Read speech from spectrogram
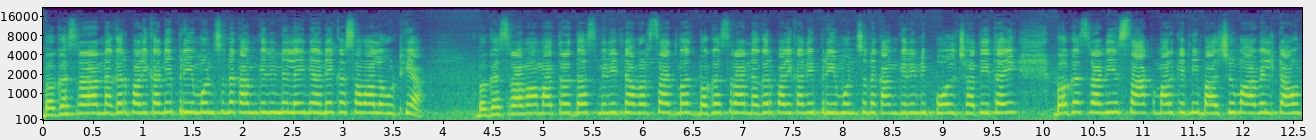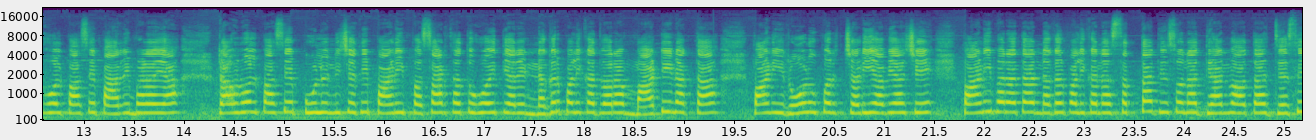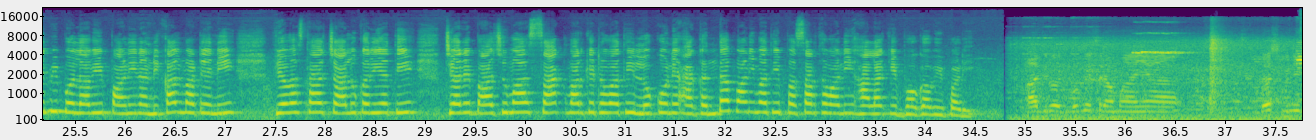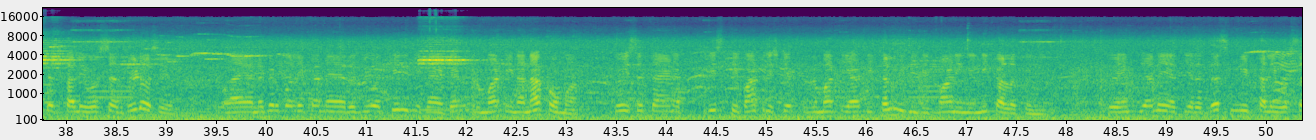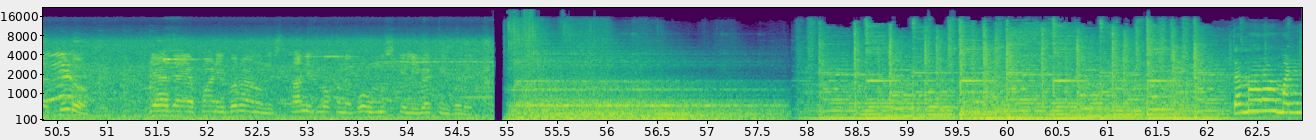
બગસરા નગરપાલિકાની pre monsoon કામગીરીને લઈને અનેક સવાલો ઉઠ્યા. બગસરામાં માત્ર દસ મિનિટના વરસાદમાં જ બગસરા નગરપાલિકાની પ્રી મોન્સૂન કામગીરીની પોલ છતી થઈ. બગસરાની શાક માર્કેટની બાજુમાં આવેલ ટાઉન હોલ પાસે પાણી ભરાયા. ટાઉન હોલ પાસે પુલ નીચેથી પાણી પસાર થતું હોય ત્યારે નગરપાલિકા દ્વારા માટી નાખતા પાણી રોડ ઉપર ચડી આવ્યા છે. પાણી ભરાતા નગરપાલિકાના સત્તાધીશોના ધ્યાનમાં આવતા જેસીબી બોલાવી પાણીના નિકાલ માટેની વ્યવસ્થા ચાલુ કરી હતી. જ્યારે બાજુમાં શાક માર્કેટ હોવાથી લોકોને આ ગંદા પાણીમાંથી પસાર થવાની હાલાકી ભોગવવી પડી. આજરોજ બગસરામાં અહીંયા દસ મિનિટ જ ખાલી વરસાદ પડ્યો છે. પણ અહીંયા નગરપાલિકાને રજૂઆત કરી હતી કે ટ્રેક્ટર માટીના નાખોમાં તો એ છતાં એણે ત્રીસથી પાંત્રીસ ટ્રેક્ટર માટી આખી ઠલવી દીધી, પાણીને નિકાલ હતો તો એમ જાણે અત્યારે દસ મિનિટ ખાલી વરસાદ પડ્યો. ત્યાં જ અહીંયા પાણી ભરવાનું સ્થાનિક લોકોને બહુ મુશ્કેલી વેઠવી પડે.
